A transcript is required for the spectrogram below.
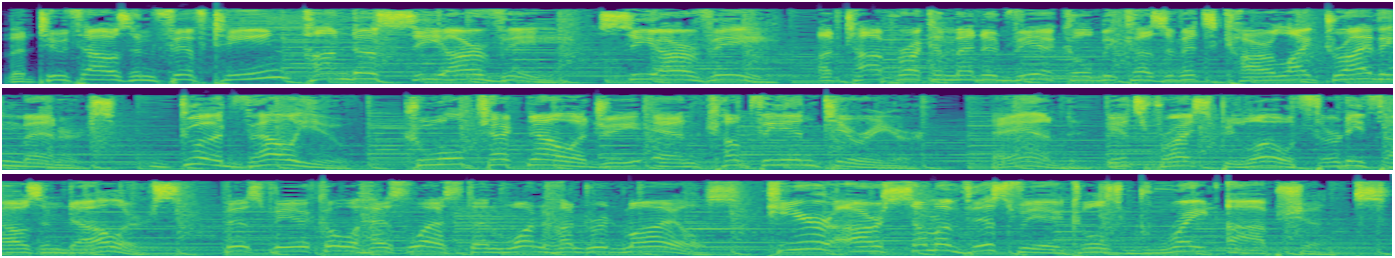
The 2015 Honda CRV. CRV, a top recommended vehicle because of its car like driving manners, good value, cool technology, and comfy interior. And it's priced below $30,000. This vehicle has less than 100 miles. Here are some of this vehicle's great options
